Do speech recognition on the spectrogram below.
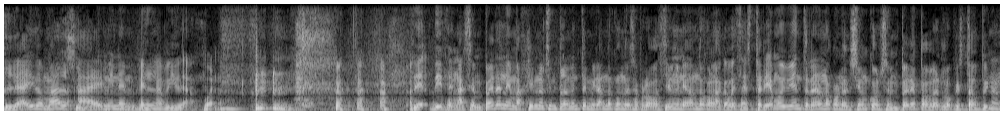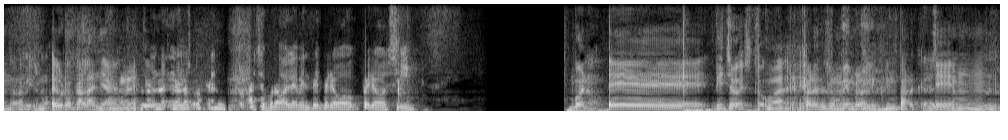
Le ha ido mal a Eminem en la vida. Bueno. Dicen, a Sempere le imagino simplemente mirando con desaprobación y negando con la cabeza. Estaría muy bien tener una conexión con Sempere para ver lo que está opinando ahora mismo. Eurocalaña, ¿eh? No, no- no nos va a hacer mucho caso probablemente, pero, pero sí. Bueno, eh, dicho esto, Vale. pareces un miembro de Linkin Park. Em,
